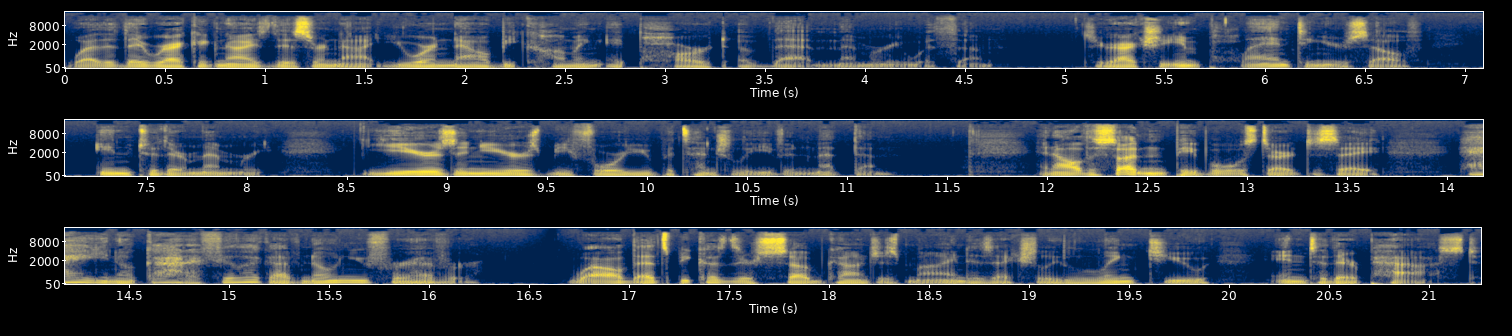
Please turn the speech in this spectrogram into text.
Whether they recognize this or not, you are now becoming a part of that memory with them. So you're actually implanting yourself into their memory years and years before you potentially even met them. And all of a sudden, people will start to say, Hey, you know, God, I feel like I've known you forever. Well, that's because their subconscious mind has actually linked you into their past.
